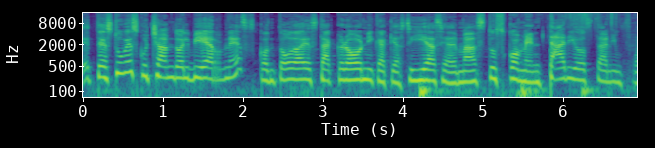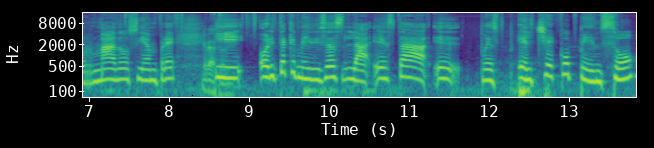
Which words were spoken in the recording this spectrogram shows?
eh, te estuve escuchando el viernes con toda esta crónica que hacías y además tus comentarios tan informados siempre. Gracias. Y ahorita que me dices la esta eh, pues el checo pensó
